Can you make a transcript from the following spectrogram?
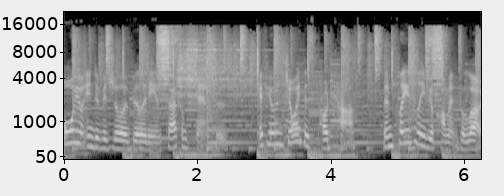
or your individual ability and circumstances. If you enjoyed this podcast, then please leave your comment below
